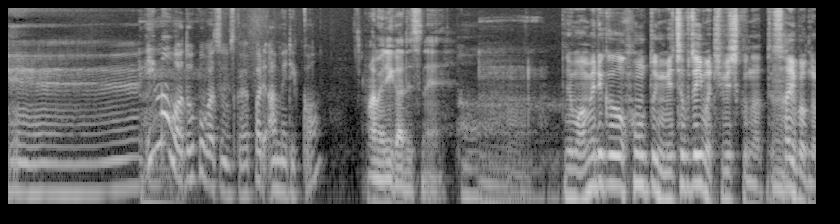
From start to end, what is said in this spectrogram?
へえ今はどこが強いんですか？やっぱりアメリカ？アメリカですね。でもアメリカが本当にめちゃくちゃ今厳しくなってうん。裁判が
